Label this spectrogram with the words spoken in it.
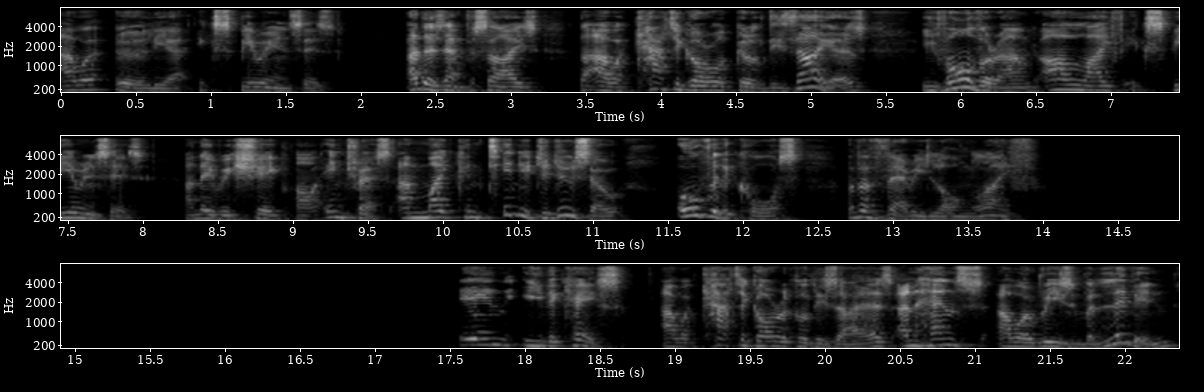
our earlier experiences. Others emphasize that our categorical desires evolve around our life experiences and they reshape our interests and might continue to do so over the course of a very long life. In either case, our categorical desires and hence our reason for living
